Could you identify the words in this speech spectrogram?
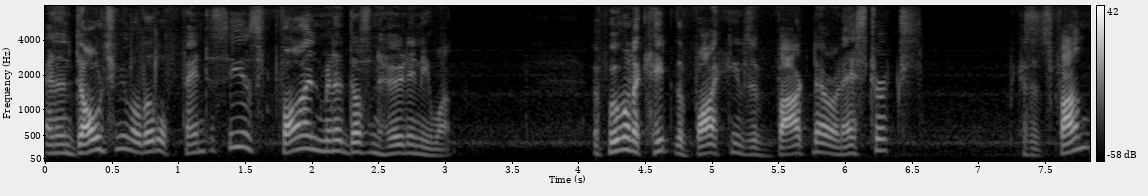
And indulging in a little fantasy is fine when it doesn't hurt anyone. If we want to keep the Vikings of Wagner and Asterix because it's fun,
